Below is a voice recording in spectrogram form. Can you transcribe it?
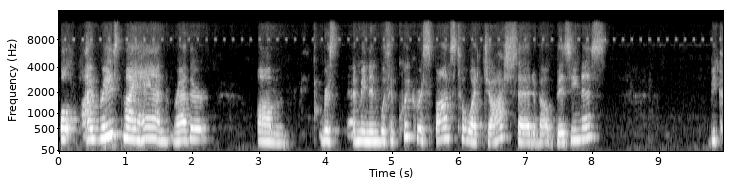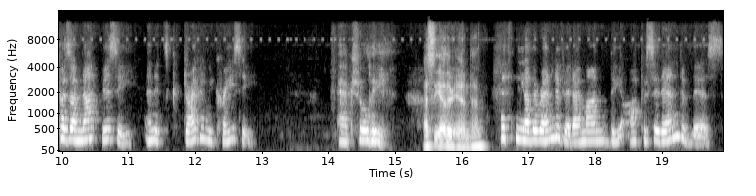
Well, I raised my hand rather, um, I mean, and with a quick response to what Josh said about busyness, because I'm not busy and it's driving me crazy. Actually, that's the other end. Huh? That's the other end of it. I'm on the opposite end of this.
